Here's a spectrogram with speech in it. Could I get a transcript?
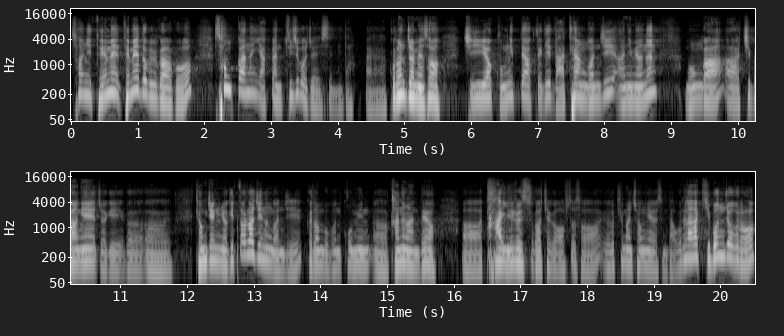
선이 됨에도 불구하고 성과는 약간 뒤집어져 있습니다. 그런 점에서 지역 국립대학들이 나태한 건지 아니면은 뭔가 아, 지방의 저기 그 어, 경쟁력이 떨어지는 건지 그런 부분 고민 어, 가능한데요. 어, 다 읽을 수가 제가 없어서 이렇게만 정리하겠습니다. 우리나라 기본적으로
